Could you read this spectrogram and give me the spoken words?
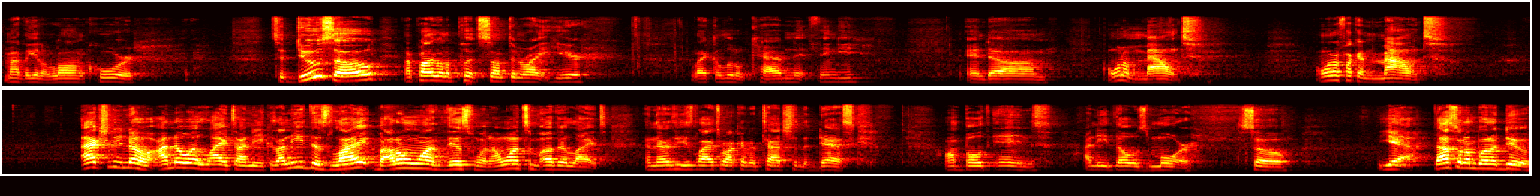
I'm gonna have to get a long cord. To do so, I'm probably gonna put something right here, like a little cabinet thingy. And um, I wanna mount. I wonder if I can mount. Actually, no, I know what lights I need, because I need this light, but I don't want this one. I want some other lights. And there's these lights where I can attach to the desk on both ends. I need those more. So, yeah, that's what I'm gonna do.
